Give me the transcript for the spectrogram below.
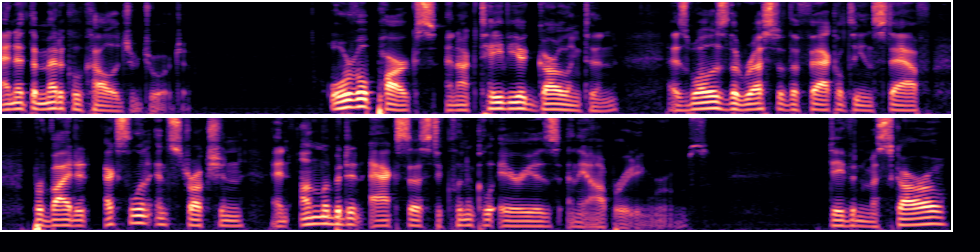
and at the Medical College of Georgia. Orville Parks and Octavia Garlington, as well as the rest of the faculty and staff, provided excellent instruction and unlimited access to clinical areas and the operating rooms. David Mascaro,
